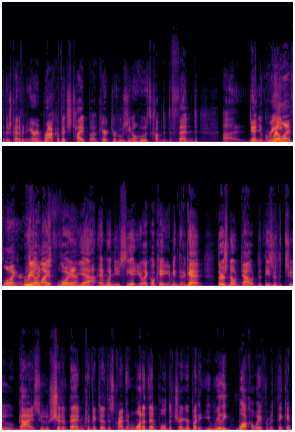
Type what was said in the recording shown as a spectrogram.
and there's kind of an Erin Brockovich type uh, character who's, you know, who has come to defend uh, Daniel Green. Real life lawyer. Real life this. lawyer, Yeah. yeah. And when you see it, you're like, okay, I mean, again, there's no doubt that these are the two guys who should have been convicted of this crime, that one of them pulled the trigger. But it, you really walk away from it thinking,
